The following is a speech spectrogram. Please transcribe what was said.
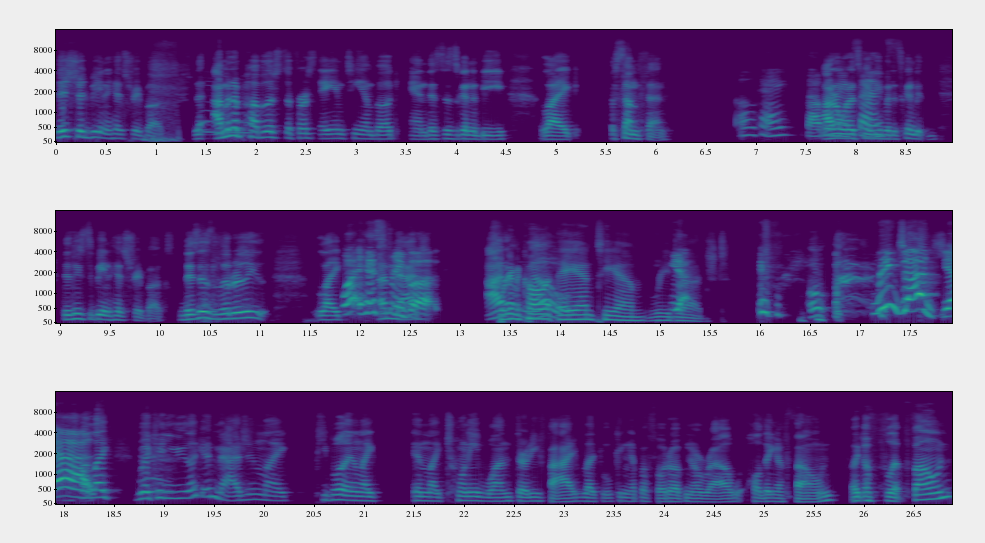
This should be in a history book. I'm gonna mm. publish the first ANTM book, and this is gonna be like something. Okay, that would I don't know what it's sense. gonna be, but it's gonna be. This needs to be in history books. This is literally like what history imagine- book? I We're going to call know. it ANTM Rejudged. Oh, Rejudge, yeah. but like, but can you like imagine like people in like in like 21, 35, like looking up a photo of Norelle holding a phone, like a flip phone?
